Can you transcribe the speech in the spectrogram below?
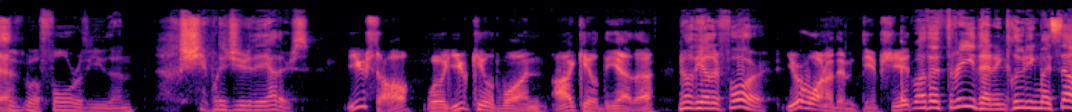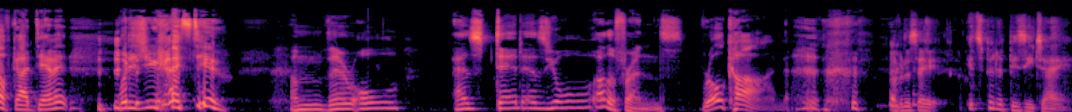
Yeah. of, well, four of you then. Shit, what did you do to the others? You saw. Well, you killed one. I killed the other. No, the other four. You're one of them dipshit. Well, the three then, including myself. God damn it! What did you guys do? Um, they're all as dead as your other friends. Roll con. I'm going to say it's been a busy day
